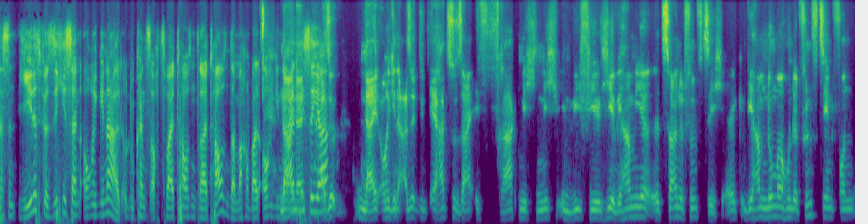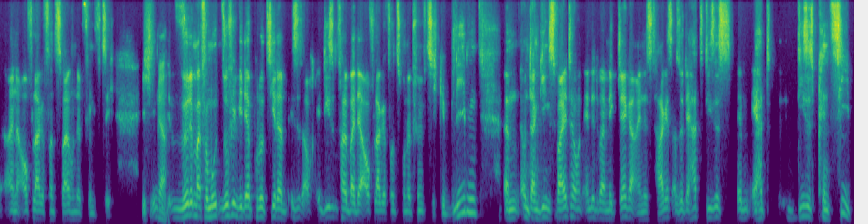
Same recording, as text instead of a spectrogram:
das sind, jedes für sich ist ein Original. Und du kannst auch 2000, 3000 da machen, weil Original nein, nein, hieße ja. Also, nein, Original. Also, er hat zu sein, ich frage mich nicht, in wie viel. Hier, wir haben hier 250. Äh, äh, wir haben Nummer 115 von einer Auflage von 250. Ich ja. würde mal vermuten, so viel wie der produziert hat, ist es auch in diesem Fall bei der Auflage von 250 geblieben. Ähm, und dann ging es weiter und endete bei Mick Jagger eines Tages. Also, der hat dieses, ähm, er hat dieses Prinzip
